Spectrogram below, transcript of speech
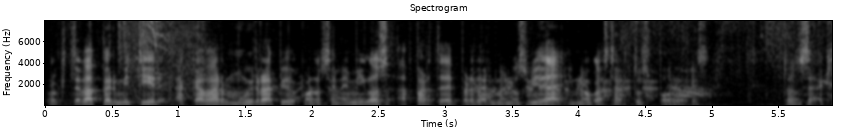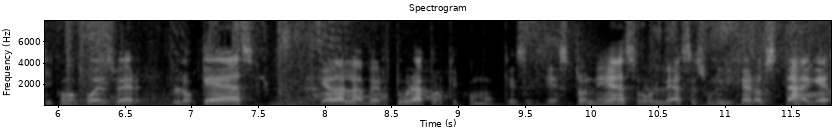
porque te va a permitir acabar muy rápido con los enemigos, aparte de perder menos vida y no gastar tus poderes. Entonces aquí como puedes ver, bloqueas, queda la abertura porque como que estoneas o le haces un ligero stagger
